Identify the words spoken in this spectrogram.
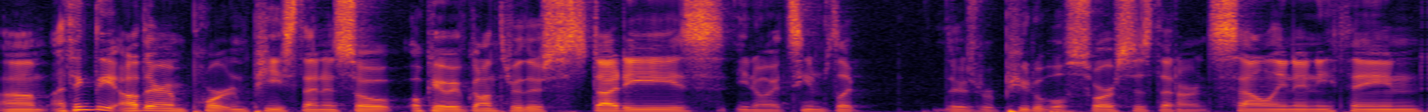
Um, I think the other important piece then is so okay, we've gone through there's studies. You know, it seems like there's reputable sources that aren't selling anything.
